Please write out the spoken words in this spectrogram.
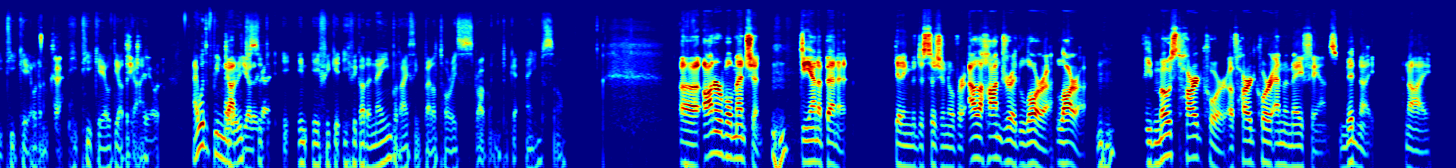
He TKO'd him. Okay. He TKO'd the other guy. TKO'd. I would have been got more interested in if he get, if he got a name, but I think Bellator is struggling to get names. So Uh, honorable mention: Mhm. Deanna Bennett getting the decision over Alejandra Laura. Lara, Mhm. the most hardcore of hardcore MMA fans. Midnight and I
